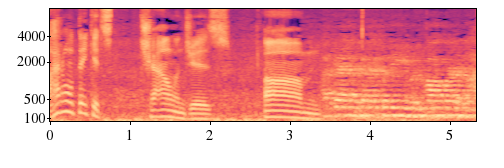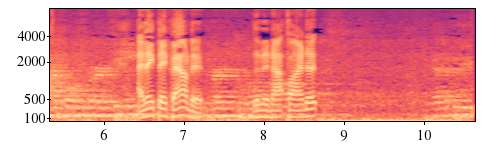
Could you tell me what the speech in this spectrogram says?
I don't think it's challenges um Again, if anybody recovered an iPhone 13. I think they found it. Did they not find it? If anybody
